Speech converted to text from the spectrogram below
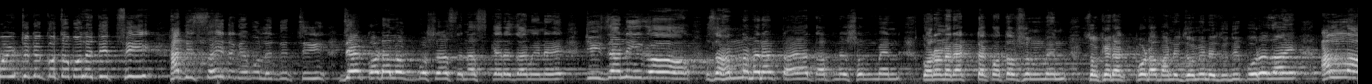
বইটুকে কত বলে দিচ্ছি, হাদিস সহি থেকে বলে দিচ্ছি, যে কটা লোক বসে আছেন আজকের জামিনে, কি জানি গো, জাহান্নামের একটা আয়াত আপনি শুনবেন করোনার একটা কথা শুনবেন, চোখের এক ফোঁটা পানি জমিনে যদি পড়ে যায়, আল্লাহ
